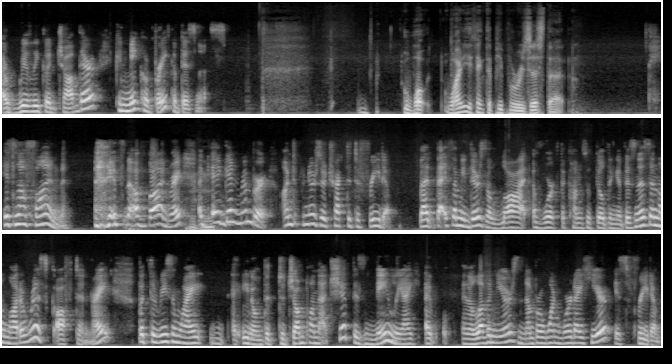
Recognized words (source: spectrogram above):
a really good job there can make or break a business. What, why do you think that people resist that? It's not fun. it's not fun, right? Mm-hmm. Again, remember, entrepreneurs are attracted to freedom but that's, I mean, there's a lot of work that comes with building a business and a lot of risk often, right? But the reason why, you know, the, to jump on that ship is mainly, I, I, in 11 years, number one word I hear is freedom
